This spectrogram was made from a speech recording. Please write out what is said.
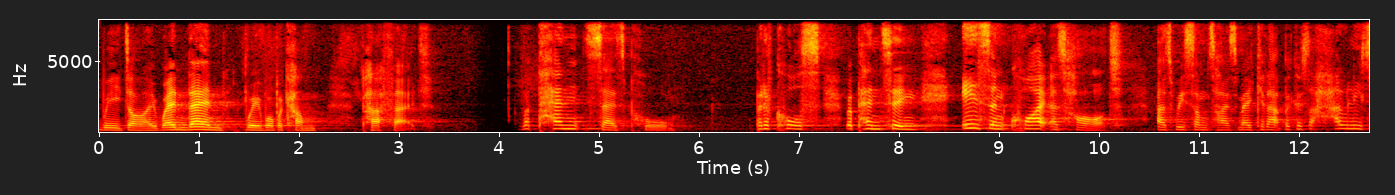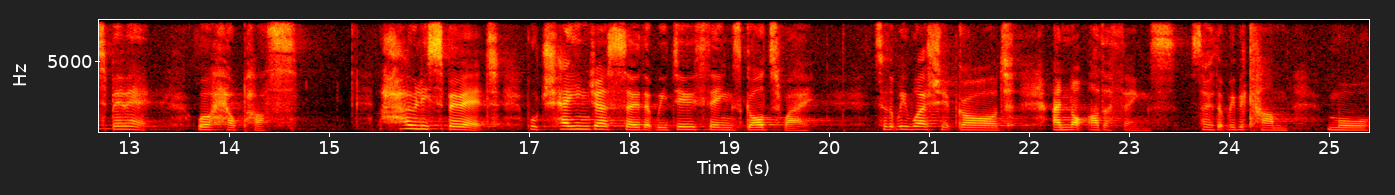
we die, when then we will become perfect. Repent, says Paul. But of course, repenting isn't quite as hard as we sometimes make it out because the Holy Spirit will help us. The Holy Spirit will change us so that we do things God's way, so that we worship God and not other things, so that we become more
